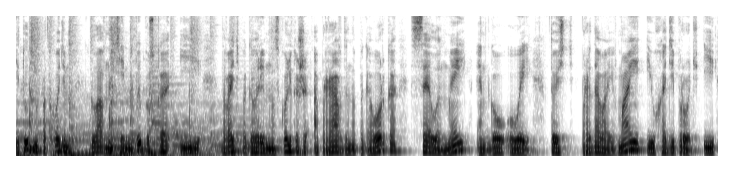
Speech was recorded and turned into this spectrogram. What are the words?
И тут мы подходим к главной теме выпуска, и давайте поговорим, насколько же оправдана поговорка «sell in May and go away», то есть «продавай в мае и уходи прочь», и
